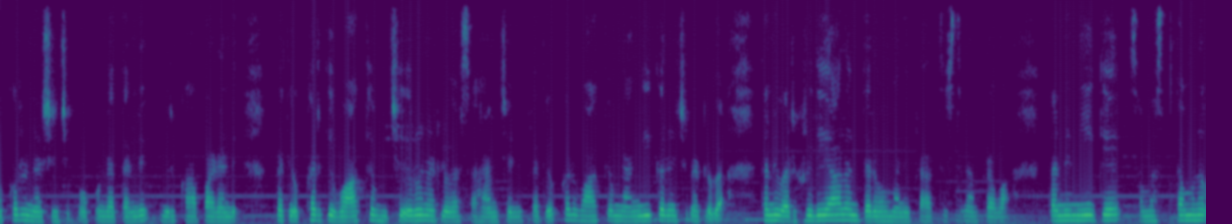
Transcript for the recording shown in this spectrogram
ఒక్కరు నశించిపోకుండా తండ్రి మీరు కాపాడండి. ప్రతి ఒక్కరికి వాక్యం చేరునట్లుగా సహాయం చేయండి. ప్రతి ఒక్కరు వాక్యం అంగీకరించినట్లుగా తండ్రి వారి హృదయాలను తెరవమని ప్రార్థిస్తున్నాం ప్రభా. తండ్రి నీకే సమస్తమును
